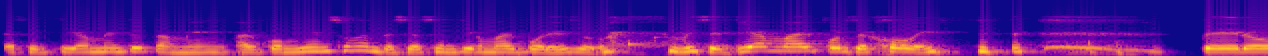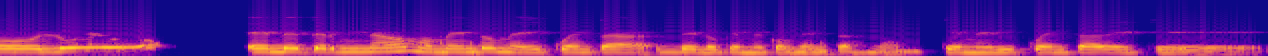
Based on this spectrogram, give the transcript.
efectivamente también al comienzo me empecé a sentir mal por eso. me sentía mal por ser joven. Pero luego, en determinado momento, me di cuenta de lo que me comentas, ¿no? Que me di cuenta de que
